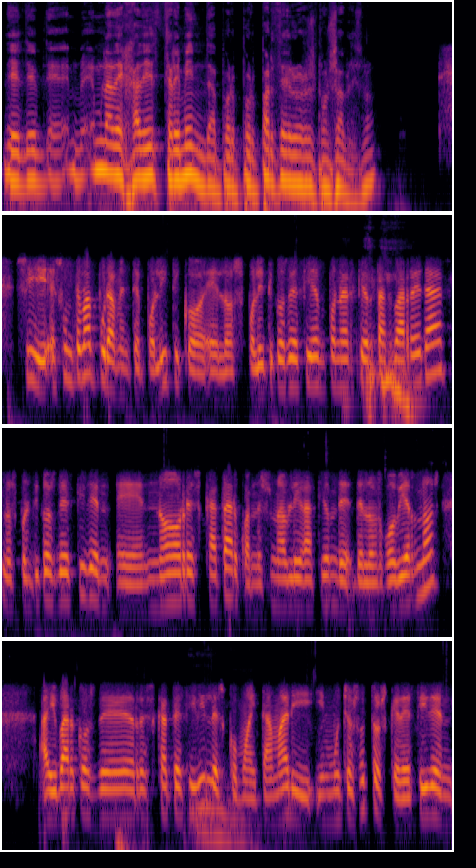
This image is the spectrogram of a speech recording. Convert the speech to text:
de, de, de una dejadez tremenda por, por parte de los responsables, ¿no? Sí, es un tema puramente político. Eh, los políticos deciden poner ciertas barreras, los políticos deciden eh, no rescatar cuando es una obligación de, de, los gobiernos. Hay barcos de rescate civiles como Aitamari y muchos otros que deciden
